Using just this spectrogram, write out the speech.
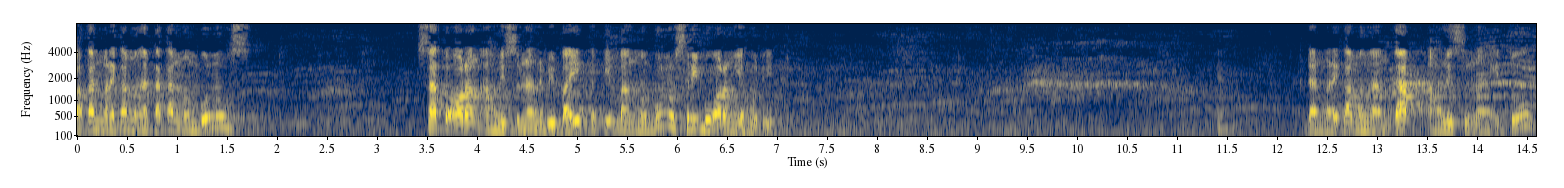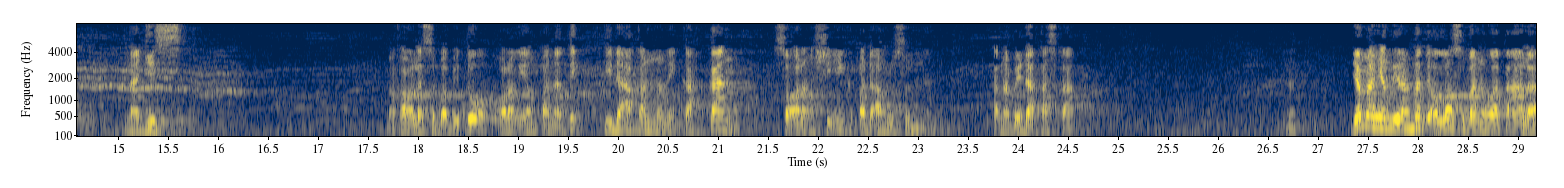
Bahkan mereka mengatakan membunuh satu orang ahli sunnah lebih baik ketimbang membunuh seribu orang Yahudi. Dan mereka menganggap ahli sunnah itu najis. Maka oleh sebab itu orang yang fanatik tidak akan menikahkan seorang syi'i kepada ahli sunnah. Karena beda kasta. Nah, jamaah yang dirahmati Allah Subhanahu wa taala,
